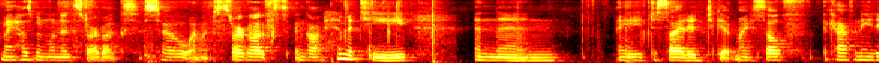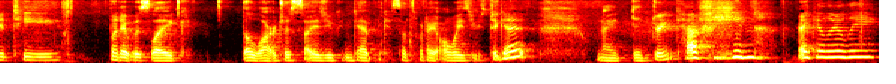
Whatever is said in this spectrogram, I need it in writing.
my husband wanted Starbucks. So I went to Starbucks and got him a tea. And then I decided to get myself a caffeinated tea. But it was like the largest size you can get because that's what I always used to get when I did drink caffeine regularly.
